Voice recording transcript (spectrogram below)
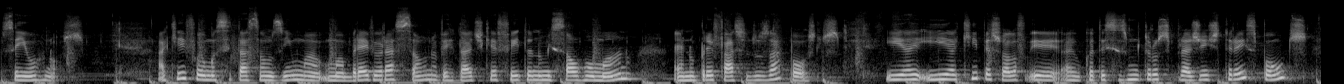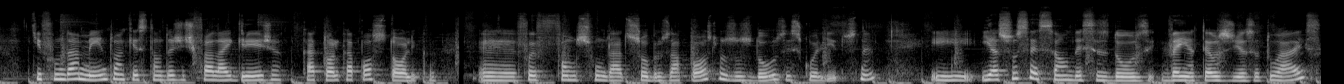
Senhor nosso. Aqui foi uma citaçãozinha, uma, uma breve oração, na verdade, que é feita no Missal Romano, é no prefácio dos apóstolos. E, e aqui, pessoal, o catecismo trouxe para a gente três pontos que fundamentam a questão da gente falar a Igreja Católica Apostólica. É, foi, fomos fundados sobre os apóstolos, os doze escolhidos, né? E, e, a sucessão desses doze vem até os dias atuais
